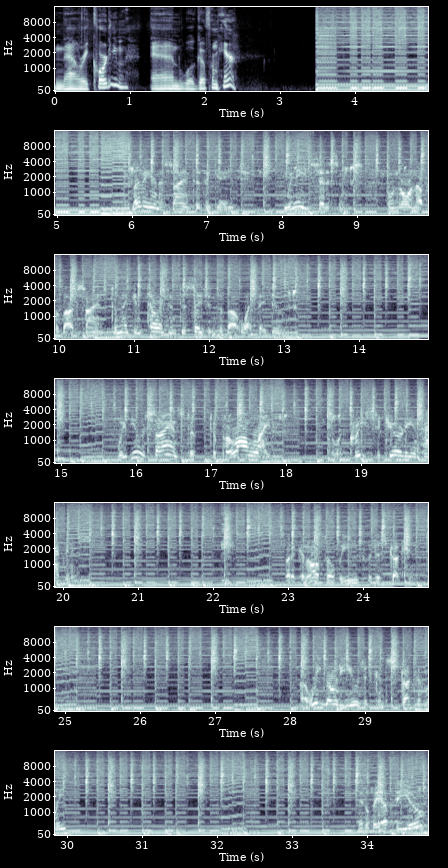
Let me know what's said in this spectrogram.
now recording, and we'll go from here. Living in a scientific age, we need citizens who know enough about science to make intelligent decisions about what they do. We use science to, to prolong life, to increase security and happiness. But it can also be used for destruction. Are we going to use it constructively? It'll be up to you,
